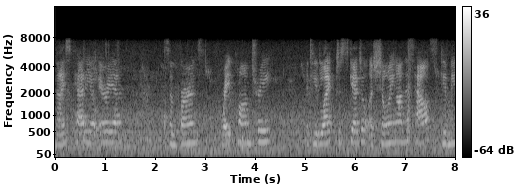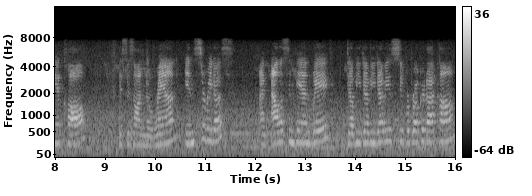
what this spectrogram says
Nice patio area, some ferns, great palm tree. If you'd like to schedule a showing on this house, give me a call. This is on Noran in Cerritos. I'm Allison Van Wig, www.superbroker.com,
